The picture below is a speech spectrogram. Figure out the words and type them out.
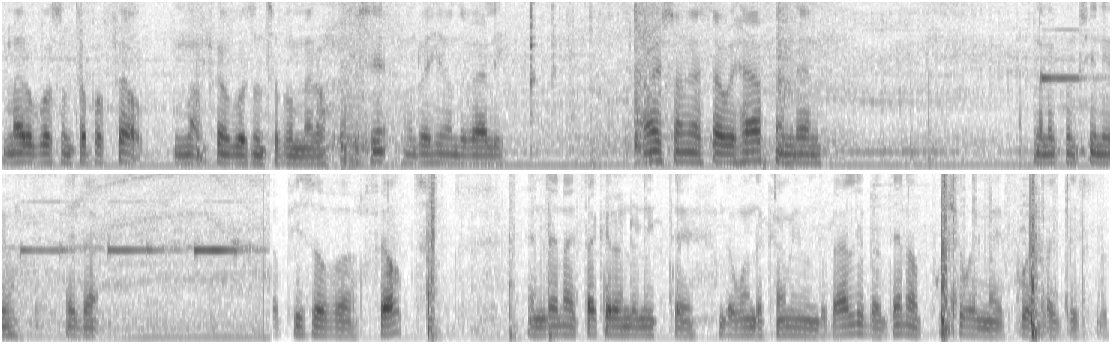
Metal goes on top of felt not felt goes on top of metal. You see it right here on the valley. All right so i'm gonna start with half and then gonna continue like that. A piece of uh, felt and then I tuck it underneath the, the one that coming in the valley but then I'll push it with my foot like this look.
